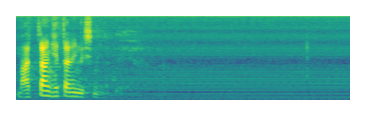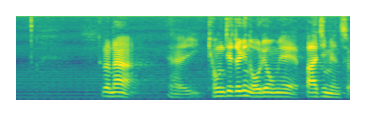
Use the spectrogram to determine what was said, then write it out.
마땅했다는 것입니다. 그러나 경제적인 어려움에 빠지면서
